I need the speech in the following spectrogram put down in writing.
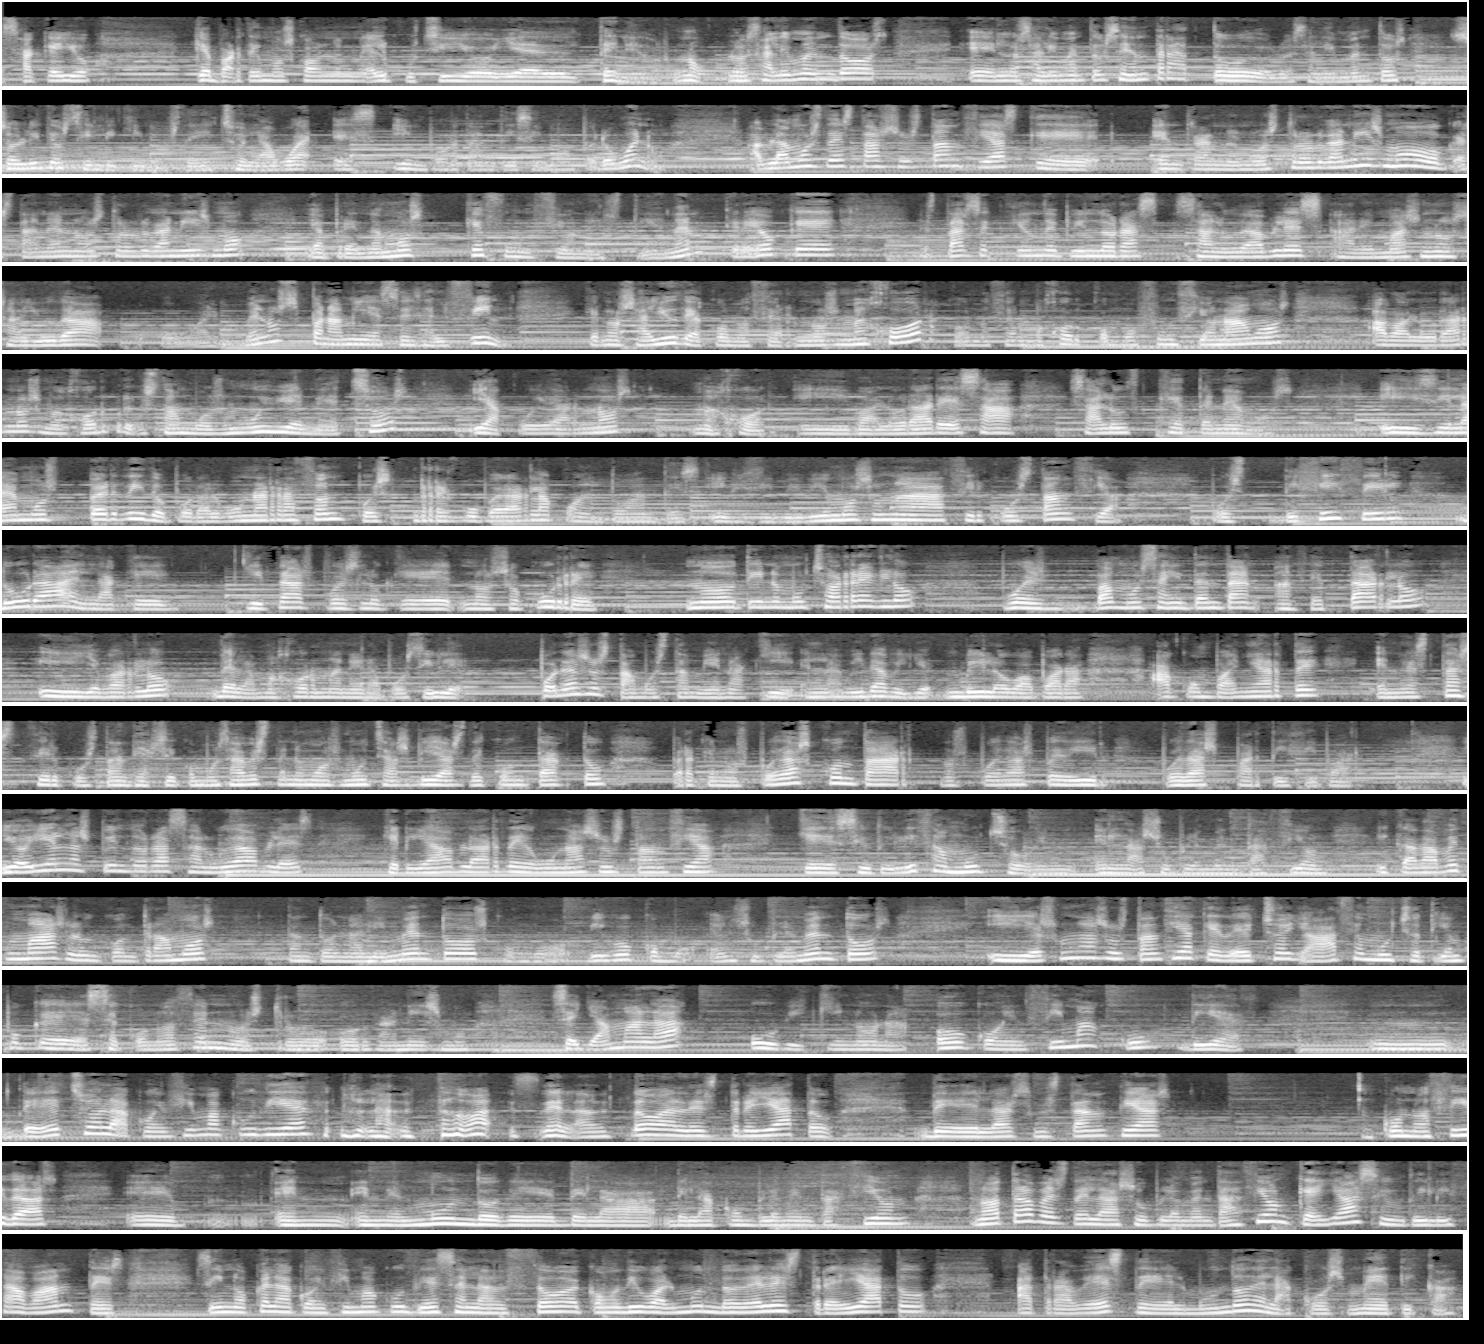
aquello que partimos con el cuchillo y el tenedor. No, los alimentos, en los alimentos entra todo, los alimentos sólidos y líquidos. De hecho, el agua es importantísimo. Pero bueno, hablamos de estas sustancias que entran en nuestro organismo o que están en nuestro organismo y aprendemos qué funciones tienen. Creo que esta sección de píldoras saludables además nos ayuda al menos para mí ese es el fin, que nos ayude a conocernos mejor, conocer mejor cómo funcionamos, a valorarnos mejor porque estamos muy bien hechos y a cuidarnos mejor y valorar esa salud que tenemos. Y si la hemos perdido por alguna razón, pues recuperarla cuanto antes. Y si vivimos una circunstancia pues difícil, dura, en la que quizás pues lo que nos ocurre no tiene mucho arreglo, pues vamos a intentar aceptarlo y llevarlo de la mejor manera posible. Por eso estamos también aquí en la vida biloba para acompañarte en estas circunstancias. Y como sabes, tenemos muchas vías de contacto para que nos puedas contar, nos puedas pedir, puedas participar. Y hoy en las píldoras saludables quería hablar de una sustancia que se utiliza mucho en, en la suplementación y cada vez más lo encontramos tanto en alimentos como digo como en suplementos y es una sustancia que de hecho ya hace mucho tiempo que se conoce en nuestro organismo. Se llama la ubiquinona o coenzima Q10. Mm, de hecho, la coenzima Q10 se lanzó al estrellato de las sustancias conocidas eh, en, el mundo de, la, de, la, complementación, no a través de la suplementación que ya se utilizaba antes, sino que la coenzima Q10 se lanzó, como digo, al mundo del estrellato a través del mundo de la cosmética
